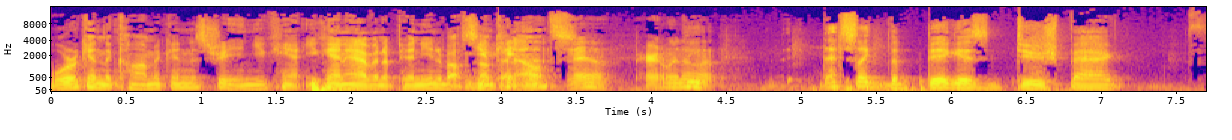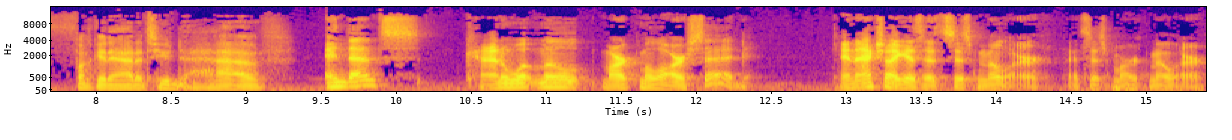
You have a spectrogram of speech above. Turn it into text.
work in the comic industry and you can't you can't have an opinion about something else, Yeah, apparently not. That's like the biggest douchebag fucking attitude to have. And that's kind of what Mil- Mark Millar said. And actually, I guess it's just Miller. It's just Mark Miller.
